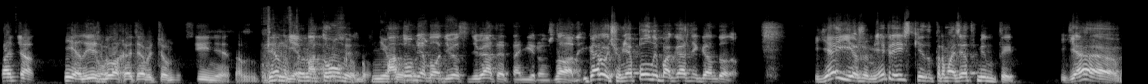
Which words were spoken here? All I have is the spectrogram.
понятно. Нет, ну, есть была хотя бы темно-синяя. Там. Я на Нет, потом, не потом у меня была 99-я тонирована. Ну ладно. И, короче, у меня полный багажник гондонов. Я езжу, меня периодически тормозят менты я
